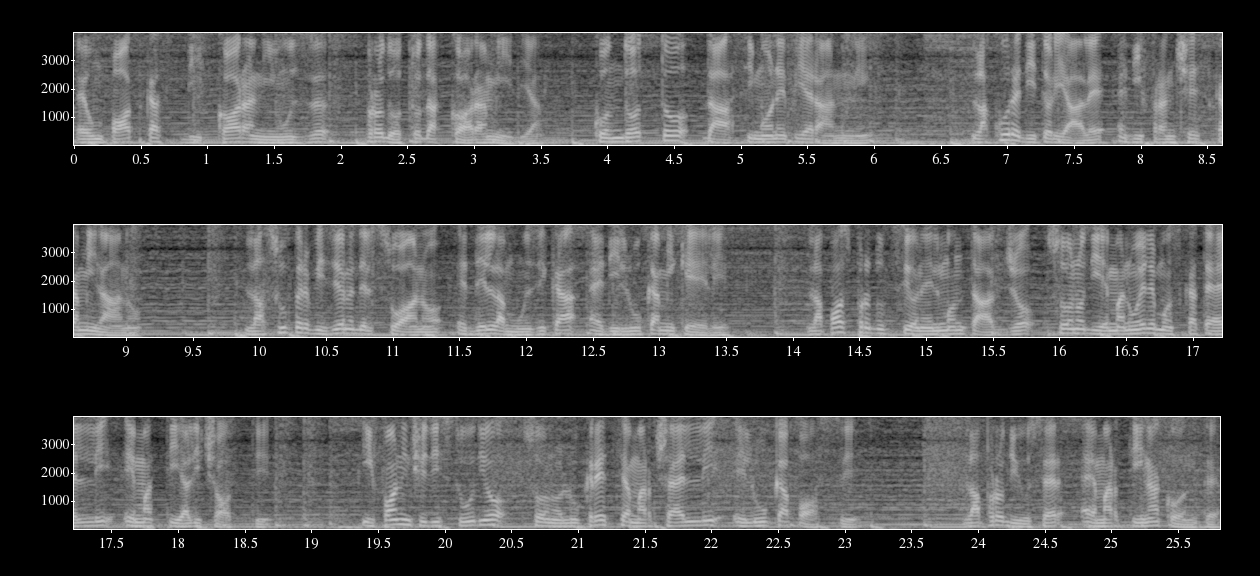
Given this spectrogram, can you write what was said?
è un podcast di Cora News prodotto da Cora Media, condotto da Simone Pieranni. La cura editoriale è di Francesca Milano. La supervisione del suono e della musica è di Luca Micheli. La post-produzione e il montaggio sono di Emanuele Moscatelli e Mattia Liciotti. I fonici di studio sono Lucrezia Marcelli e Luca Possi. La producer è Martina Conte.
